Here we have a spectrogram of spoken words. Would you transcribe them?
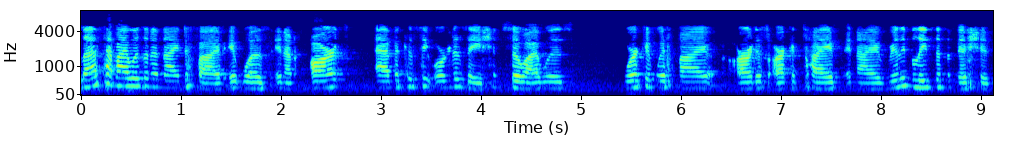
last time I was in a nine to five, it was in an art advocacy organization. So I was working with my artist archetype, and I really believed in the mission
